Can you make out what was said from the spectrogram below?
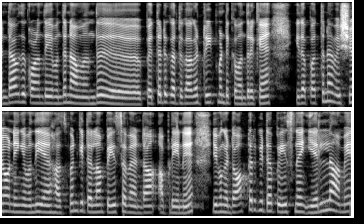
ரெண்டாவது குழந்தைய வந்து நான் வந்து பெத்தெடுக்கிறதுக்காக ட்ரீட்மெண்ட்டுக்கு வந்திருக்கேன். இதை பற்றின விஷயம் நீங்கள் வந்து என் ஹஸ்பண்ட் கிட்டலாம் பேச வேண்டாம் அப்படின்னு இவங்க டாக்டர் கிட்ட பேசின எல்லாமே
